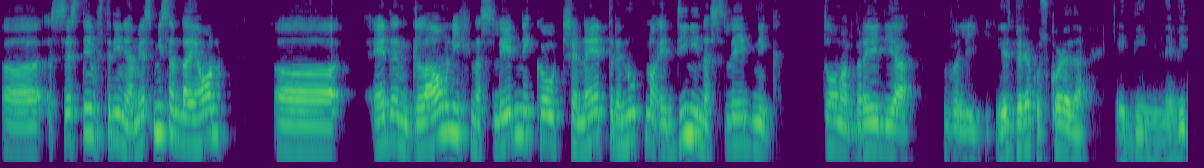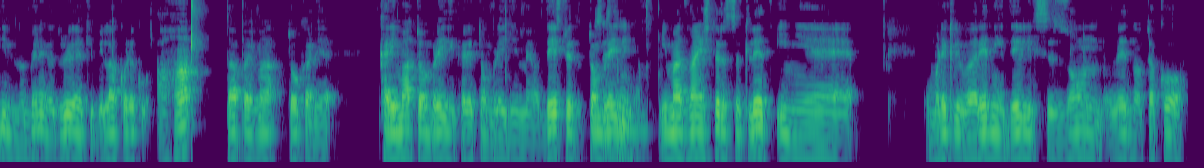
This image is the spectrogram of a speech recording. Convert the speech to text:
Uh, se s tem strinjam. Jaz mislim, da je on uh, eden glavnih naslednikov, če ne trenutno edini naslednik Toma Bradyja v ligi. Jaz bi rekel skoraj da edini. Ne vidim nobenega drugega, ki bi lahko rekel, aha, ta pa ima to, kar, je, kar ima Tom Brady, kar je Tom Brady imel. Dejstvo je, da Tom Brady ima 42 let in je, bomo rekli, v rednih delih sezon vedno tako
